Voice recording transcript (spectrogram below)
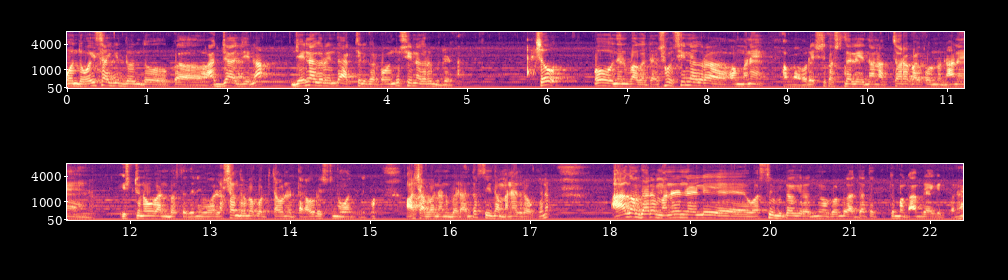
ಒಂದು ವಯಸ್ಸಾಗಿದ್ದೊಂದು ಕ- ಅಜ್ಜ ಅಜ್ಜಿನ ಜಯನಗರದಿಂದ ಆ್ಯಕ್ಚುಲಿ ಕರ್ಕೊಂಡು ಶ್ರೀನಗರಕ್ಕೆ ಬಿಟ್ಟಿರ್ತಾರೆ ಸೊ ಓ, ನೆನಪಾಗುತ್ತೆ. ಸೊ ಶ್ರೀನಗರ ಮನೆ ಅವ್ರು ಎಷ್ಟು ಕಷ್ಟದಲ್ಲಿ ನಾನು ಹತ್ತು ಸಾವಿರ ಕಳ್ಕೊಂಡು ನಾನೇ ಇಷ್ಟು ನೋವು ಅನುಭವಿಸ್ತದೆ ನೀವು ಲಕ್ಷಾಂತರ ರೂಪಾಯಿ ಕೊಟ್ಟು ತಗೊಂಡಿರ್ತಾರೆ. ಅವ್ರು ಇಷ್ಟು ನೋವು ಅಂತ ಆ ಶಾಪ ನಾನು ಬೇಡ ಅಂತ ಸೀದಾ ಮನೆ ಹತ್ರ ಹೋಗ್ತಾನೆ. ಆಗ ಅಂತಾರೆ ಮನೆಯಲ್ಲಿ ವಸ್ತು ಬಿಟ್ಟೋಗಿರೋದು ನೋಡಿಕೊಂಡು ಅದ ತುಂಬ ಗಾಬರಿ ಆಗಿರ್ತಾನೆ.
